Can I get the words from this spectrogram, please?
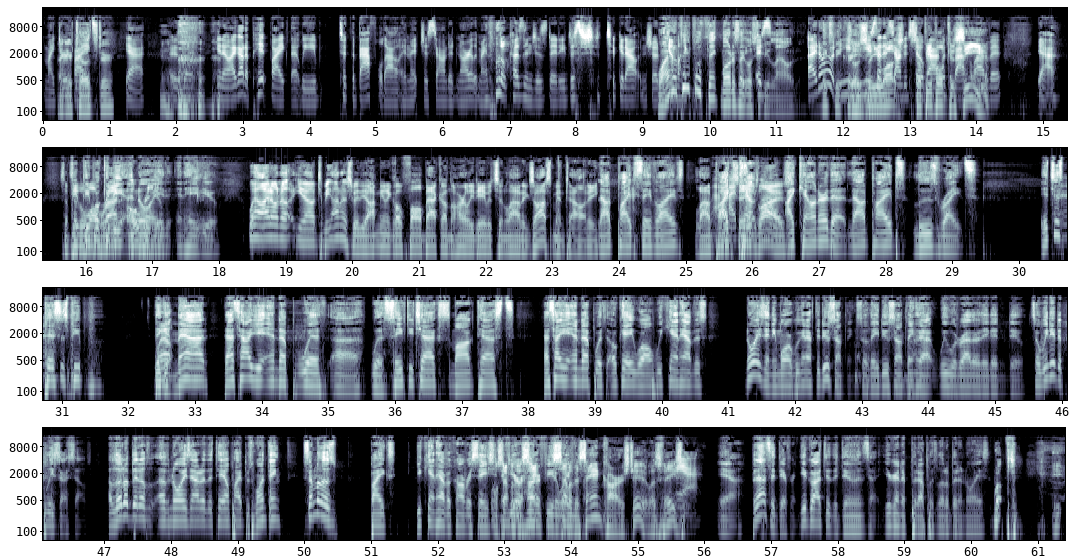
my On dirt your bike? toadster. Yeah. There's a- you know, I got a pit bike that we took the baffled out, and it just sounded gnarly. My little cousin just did. He just took it out and showed Why me. do I'm like, people think motorcycles should be loud? I don't. me He, crazy. he So you said it sounded so so, bad people with the could see baffle out you. of it. Yeah. So So people, people won't could run be over you. annoyed and hate you. Well, I don't know. You know, to be honest with you, I'm going to go fall back on the Harley Davidson loud exhaust mentality. Loud pipes save lives. Loud Loud pipes saves save lives. I counter that loud pipes lose rights. It just pisses people. They Well- get mad. That's how you end up with uh, with safety checks, smog tests. That's how you end up with okay. Well, we can't have this noise anymore. We're gonna have to do something. So they do something that we would rather they didn't do. So we need to police ourselves. A little bit of, of noise out of the tailpipe is one thing. Some of those bikes you can't have a conversation well, if you're the 100 sa- feet away. some of the it. sand cars too. Let's face it. Yeah. Yeah, but that's a different. You go out to the dunes, uh, you're going to put up with a little bit of noise. Whoops. You-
